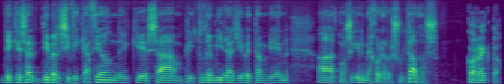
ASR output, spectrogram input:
de que esa diversificación, de que esa amplitud de miras lleve también a conseguir mejores resultados. Correcto.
